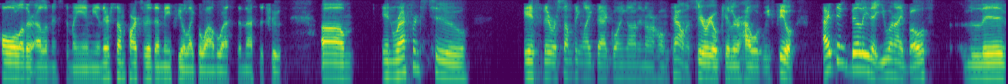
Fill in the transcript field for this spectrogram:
whole other elements to Miami, and there's some parts of it that may feel like the Wild West, and that's the truth. Um, in reference to if there was something like that going on in our hometown, a serial killer, how would we feel? I think Billy, that you and I both live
